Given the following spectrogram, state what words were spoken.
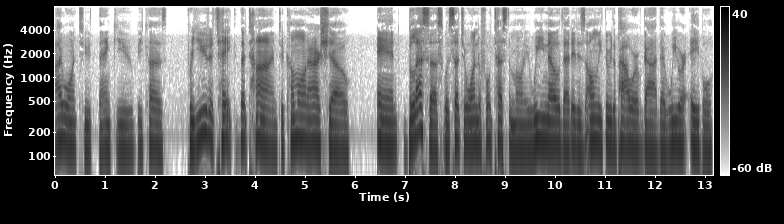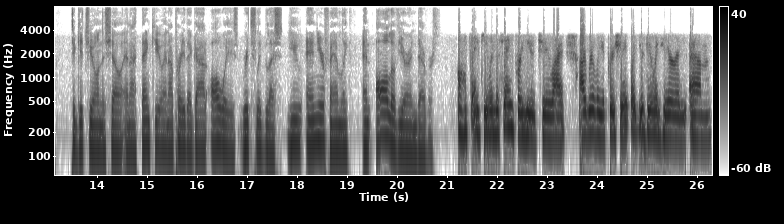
I want to thank you because for you to take the time to come on our show and bless us with such a wonderful testimony. We know that it is only through the power of God that we were able to get you on the show. And I thank you and I pray that God always richly bless you and your family and all of your endeavors. Oh, thank you. And the same for you too. I, I really appreciate what you're doing here. And, um,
